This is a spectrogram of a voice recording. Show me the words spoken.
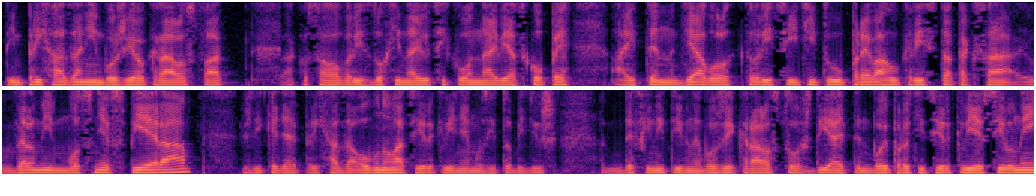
tým prichádzaním Božieho kráľovstva ako sa hovorí, zdochynajúci kôň najviac kope. Aj ten diabol, ktorý cíti tú prevahu Krista, tak sa veľmi mocne vspiera. Vždy, keď aj prichádza obnova cirkvi, nemusí to byť už definitívne Božie kráľovstvo, vždy aj ten boj proti cirkvi je silný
